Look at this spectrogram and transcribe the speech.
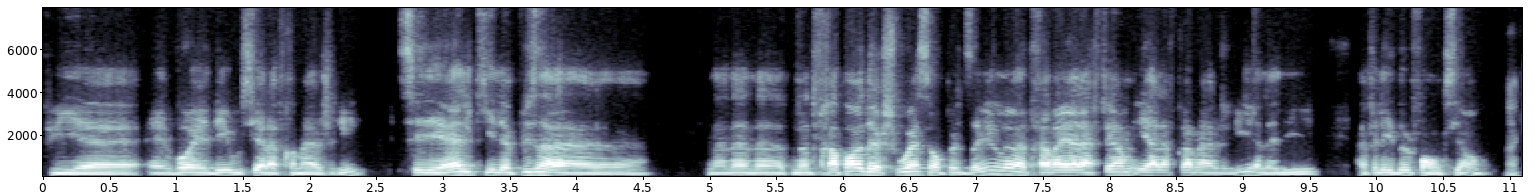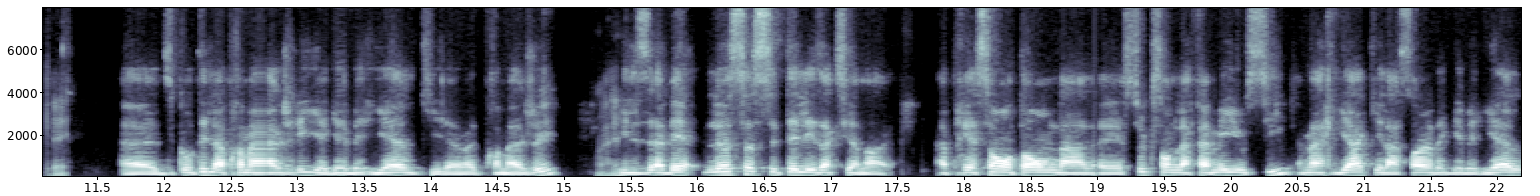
Puis elle va aider aussi à la fromagerie. C'est elle qui est le plus notre frappeur de choix, si on peut dire. Là. Elle travaille à la ferme et à la fromagerie. Elle, a elle fait les deux fonctions. Euh, du côté de la fromagerie, il y a Gabriel qui est le maître fromager. Elisabeth, là, ça, c'était les actionnaires. Après ça, on tombe dans ceux qui sont de la famille aussi. Maria, qui est la sœur de Gabriel,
